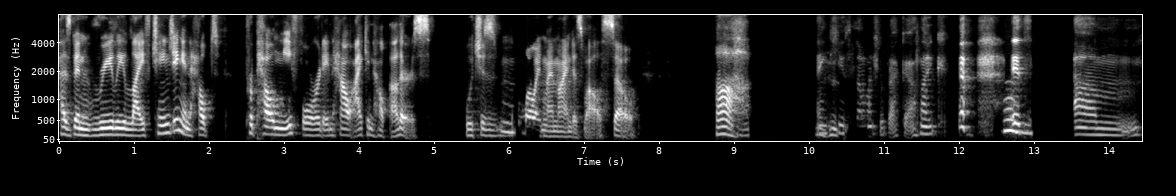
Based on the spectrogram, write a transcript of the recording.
has been really life-changing and helped propel me forward in how I can help others which is mm-hmm. blowing my mind as well. So, ah, thank mm-hmm. you so much, Rebecca. Like, it's, um,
